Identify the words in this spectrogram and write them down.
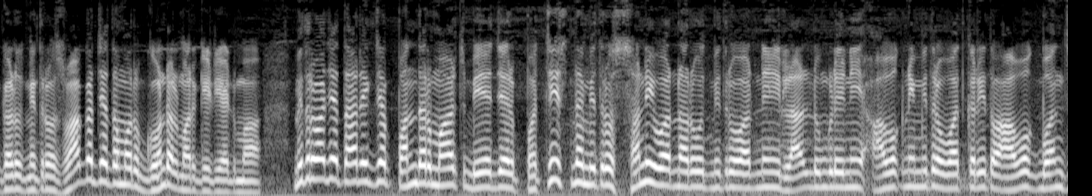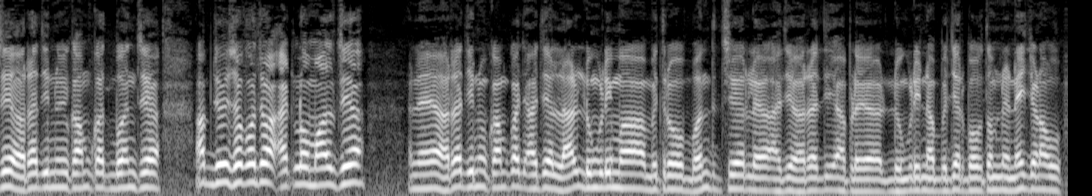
ખેડૂત મિત્રો, સ્વાગત છે તમારું ગોંડલ માર્કેટ યાર્ડમાં. મિત્રો, આજે તારીખ છે પંદર માર્ચ બે હજાર પચીસને. મિત્રો, શનિવારના રોજ મિત્રો, આજની લાલ ડુંગળીની આવકની મિત્રો વાત કરીએ તો આવક બંધ છે, હરાજીનું કામકાજ બંધ છે. આપ જોઈ શકો છો આટલો માલ છે અને હરાજીનું કામકાજ આજે લાલ ડુંગળીમાં મિત્રો બંધ છે એટલે આજે હરાજી આપણે ડુંગળીના બજાર ભાવ તમને નહીં જણાવું.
